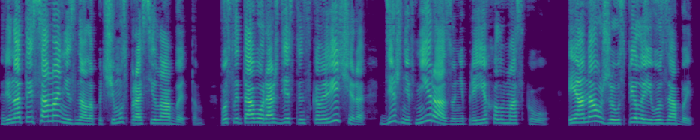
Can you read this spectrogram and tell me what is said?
Рената и сама не знала, почему спросила об этом. После того рождественского вечера Дежнев ни разу не приехал в Москву, и она уже успела его забыть.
